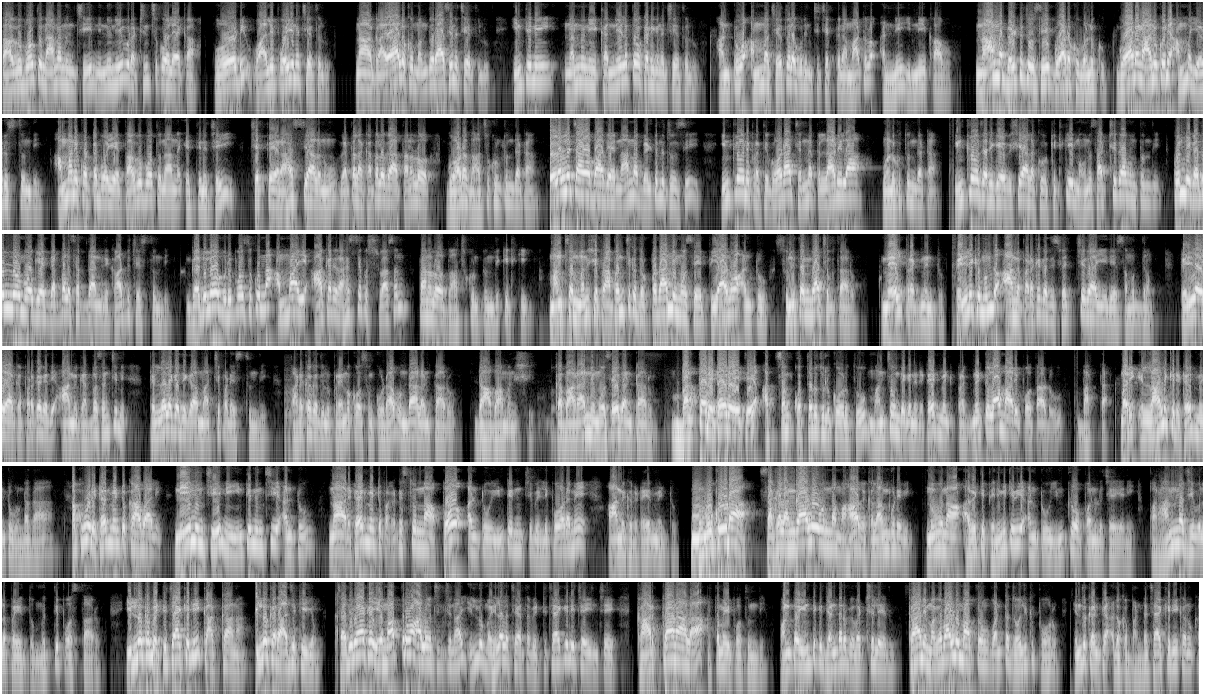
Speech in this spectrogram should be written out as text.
తాగుబోతు నాన్న నుంచి నిన్ను నీవు రక్షించుకోలేక ఓడి వాలిపోయిన చేతులు. నా గాయాలకు మందు రాసిన చేతులు ఇంటిని నన్ను నీ కన్నీళ్ళతో కడిగిన చేతులు అంటూ అమ్మ చేతుల గురించి చెప్పిన మాటలు అన్నీ ఇన్నీ కావు. నాన్న బెల్ట్ చూసి గోడకు వణుకు గోడను నానుకొని అమ్మ ఏడుస్తుంది. అమ్మని కొట్టబోయే తాగుబోతు నాన్న ఎత్తిన చెయ్యి చెప్పే రహస్యాలను వెతల కథలుగా తనలో గోడ దాచుకుంటుందట. పిల్లల్ని చావబాదే నాన్న బెల్టును చూసి ఇంట్లోని ప్రతి గోడ చిన్న పిల్లాడిలా వణుకుతుందట. ఇంట్లో జరిగే విషయాలకు కిటికీ మౌనసాక్షిగా ఉంటుంది. కొన్ని గదుల్లో మోగే దెబ్బల శబ్దాన్ని రికార్డు చేస్తుంది. గదిలో ఉరిపోసుకున్న అమ్మాయి ఆఖరి రహస్యపు శ్వాసను తనలో దాచుకుంటుంది కిటికీ. మంచం మనిషి ప్రాపంచిక దృక్పథాన్ని మోసే పియానో అంటూ సున్నితంగా చెబుతారు. Male pregnant. పెళ్ళికి ముందు ఆమె పడక గది స్వేచ్ఛగా ఈదే సముద్రం. పెళ్ళయ్యాక పడక గది ఆమె గర్భసంచిని పిల్లల గదిగా మార్చిపడేస్తుంది. పడకగదులు పడక గదులు ప్రేమ కోసం కూడా ఉండాలంటారు. డాబా మనిషి. ఒక భారాన్ని మోసేదంటారు. భర్త రిటైర్ అయితే అచ్చం కొత్త రుచులు కోరుతూ మంచం దిగని రిటైర్మెంట్ ప్రెగ్నెంట్ లా మారిపోతాడు భర్త. మరి ఇల్లాలికి రిటైర్మెంట్ ఉండదా? నాకు రిటైర్మెంట్ కావాలి. నీ నుంచి నీ ఇంటి నుంచి అంటూ నా రిటైర్మెంట్ ప్రకటిస్తున్నా పో అంటూ ఇంటి నుంచి వెళ్ళిపోవడమే ఆమెకు రిటైర్మెంట్. నువ్వు కూడా సకలంగాలు ఉన్న మహా వికలాంగుడివి నువ్వు నా అవిటి పెనిమిటివి అంటూ ఇంట్లో పనులు చేయని పరాన్న జీవులపై దుమ్మెత్తి పోస్తారు. ఇల్లొక వెట్టి చాకిరీ కార్ఖానా ఇల్లొక రాజకీయం. చదివాక ఏమాత్రం ఆలోచించినా ఇల్లు మహిళల చేత వెట్టి చాకిరీ చేయించే కార్ఖానాలా అర్థమైపోతుంది. వంట ఇంటికి జెండర్ వివక్ష లేదు. కాని మగవాళ్ళు మాత్రం వంట జోలికి పోరు. ఎందుకంటే అదొక బండ చాకిరీ కనుక.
